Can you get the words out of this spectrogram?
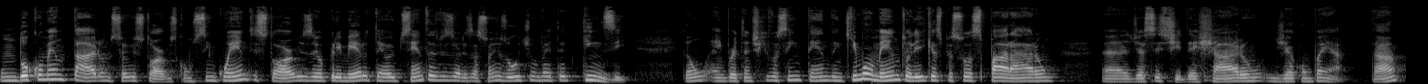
um documentário no seu Stories, com 50 stories, e o primeiro tem 800 visualizações, o último vai ter 15. Então é importante que você entenda em que momento ali que as pessoas pararam uh, de assistir, deixaram de acompanhar, tá?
